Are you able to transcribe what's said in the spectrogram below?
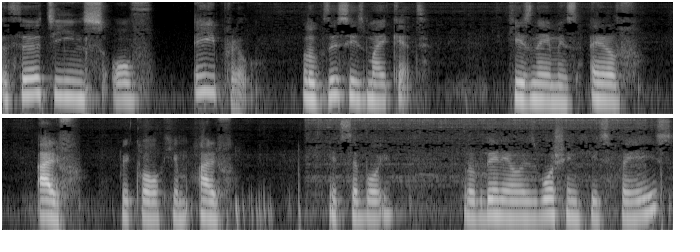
13th of April. Look, this is my cat. His name is Elf. Alf. We call him Alf. It's a boy. Look, Daniel is washing his face.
